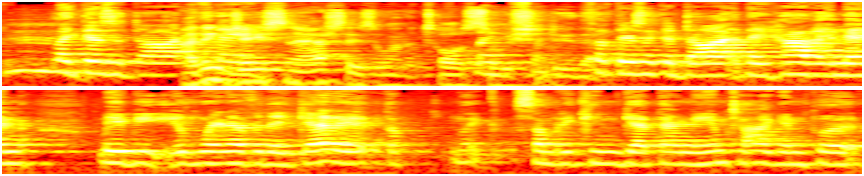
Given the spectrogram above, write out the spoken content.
Mm, like there's a dot. I think they- Jason Ashley is the one that told us that like, we should do that. So if there's like a dot, they have it, and then maybe whenever they get it, the, like somebody can get their name tag and put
